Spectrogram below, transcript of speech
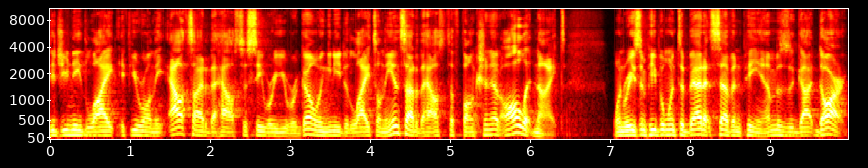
did you need light if you were on the outside of the house to see where you were going, you needed lights on the inside of the house to function at all at night. One reason people went to bed at 7 p.m. is it got dark.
